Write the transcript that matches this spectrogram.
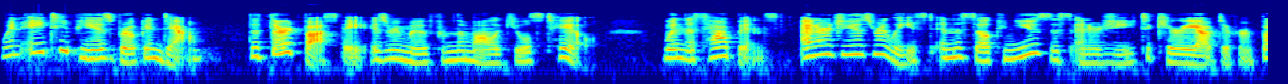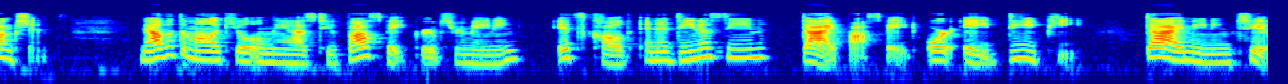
When ATP is broken down, the third phosphate is removed from the molecule's tail. When this happens, energy is released and the cell can use this energy to carry out different functions. Now that the molecule only has two phosphate groups remaining, it's called an adenosine diphosphate, or ADP, di meaning two.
